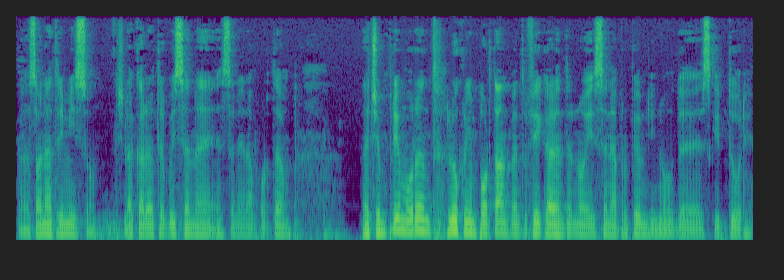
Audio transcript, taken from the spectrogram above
uh, sau ne-a trimis-o și la care ar trebui să ne, să ne raportăm. Deci, în primul rând, lucru important pentru fiecare dintre noi să ne apropiem din nou de Scripturi.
